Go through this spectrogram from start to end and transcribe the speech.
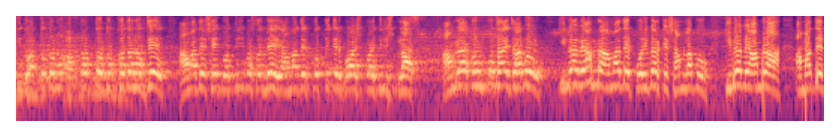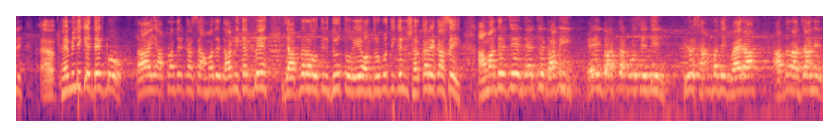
কিন্তু অত্যন্ত অত্যন্ত দুঃখজনক যে আমাদের সেই বত্রিশ বছর নেই, আমাদের প্রত্যেকের বয়স পঁয়ত্রিশ প্লাস আমরা এখন কোথায় যাব? কীভাবে আমরা আমাদের পরিবারকে সামলাবো? কীভাবে আমরা আমাদের ফ্যামিলিকে দেখব? তাই আপনাদের কাছে আমাদের দাবি থাকবে যে আপনারা অতি দ্রুত এই অন্তর্বর্তীকালীন সরকারের কাছে আমাদের যে ন্যায্য দাবি, এই বার্তা পৌঁছে দিন। প্রিয় সাংবাদিক ভাইরা, আপনারা জানেন,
